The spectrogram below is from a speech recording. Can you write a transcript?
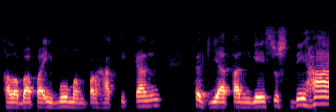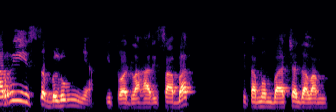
Kalau Bapak Ibu memperhatikan kegiatan Yesus di hari sebelumnya, itu adalah hari Sabat. Kita membaca dalam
